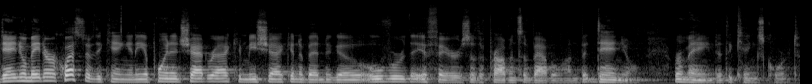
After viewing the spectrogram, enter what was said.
Daniel made a request of the king, and he appointed Shadrach and Meshach and Abednego over the affairs of the province of Babylon. But Daniel, remained at the king's court.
